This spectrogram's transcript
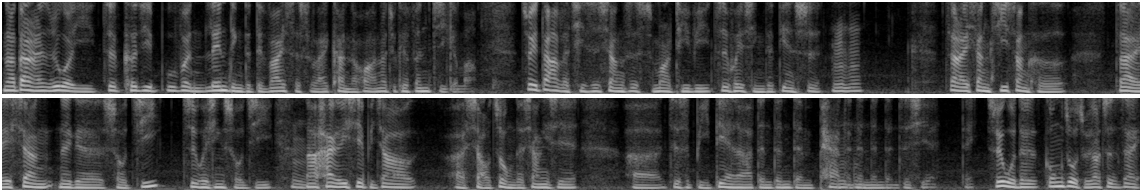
那当然，如果以这科技部分 landing 的 devices 来看的话，那就可以分几个嘛。最大的其实像是 smart TV 智慧型的电视，嗯哼，再来像机上盒，再来像那个手机智慧型手机，嗯、那还有一些比较呃小众的，像一些呃就是笔电啊等等等 pad 等等等这些。嗯、对，所以我的工作主要就是在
